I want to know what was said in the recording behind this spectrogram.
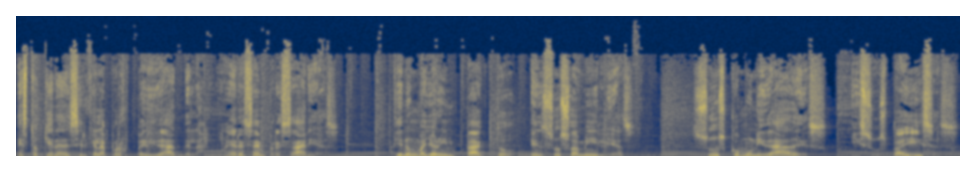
Esto quiere decir que la prosperidad de las mujeres empresarias tiene un mayor impacto en sus familias, sus comunidades y sus países.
